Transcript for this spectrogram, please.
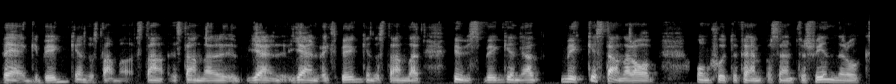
vägbyggen, då stannar, stannar järnvägsbyggen, då stannar husbyggen. Ja, mycket stannar av om 75 procent försvinner och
